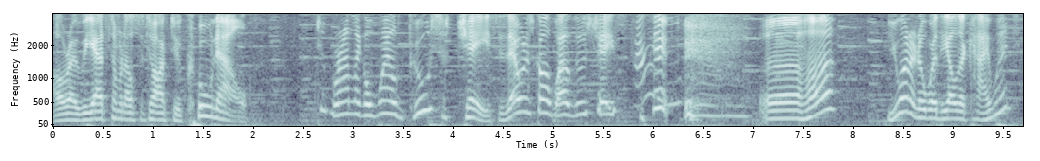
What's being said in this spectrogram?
All right, we got someone else to talk to. Kunal. Dude, we're on like a wild goose chase. Is that what it's called? Wild goose chase? uh-huh. You want to know where the Elder Kai went?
